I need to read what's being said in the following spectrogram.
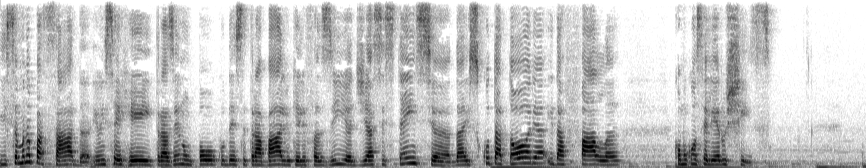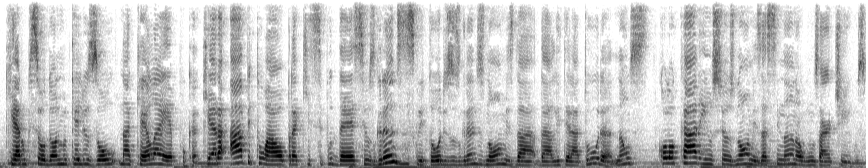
E semana passada eu encerrei trazendo um pouco desse trabalho que ele fazia de assistência da escutatória e da fala como conselheiro X que era um pseudônimo que ele usou naquela época, que era habitual para que se pudesse os grandes escritores, os grandes nomes da, da literatura, não colocarem os seus nomes assinando alguns artigos.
